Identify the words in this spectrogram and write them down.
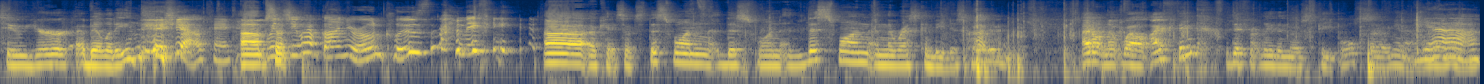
to your ability. yeah, okay. Um, Would so you have gotten your own clues? Maybe. uh, okay, so it's this one, this one, and this one, and the rest can be discarded. I don't know. Well, I think differently than most people, so you know. Yeah.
